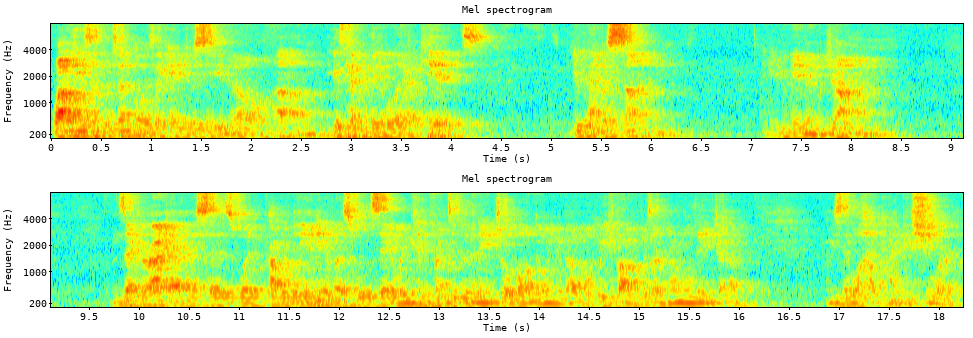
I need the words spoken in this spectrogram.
while he's in the temple, he's like, hey, just so you know, um, you guys haven't been able to have kids. You're going to have a son, and you name him John. And Zechariah says what probably any of us would say when confronted with an angel while going about what we thought was our normal day job. And we say, well, how can I be sure?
